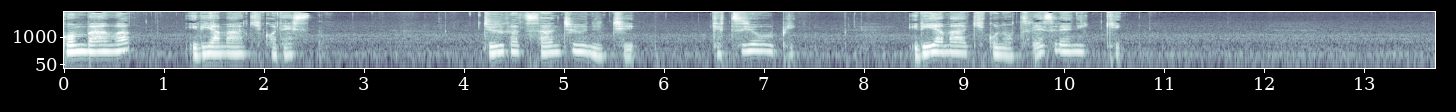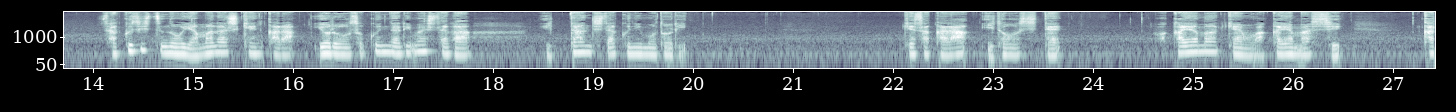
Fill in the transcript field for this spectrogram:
こんばんは入山明子です。10月30日月曜日入山明子のつれづれ日記。昨日の山梨県から夜遅くになりましたが一旦自宅に戻り今朝から移動して和歌山県和歌山市加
